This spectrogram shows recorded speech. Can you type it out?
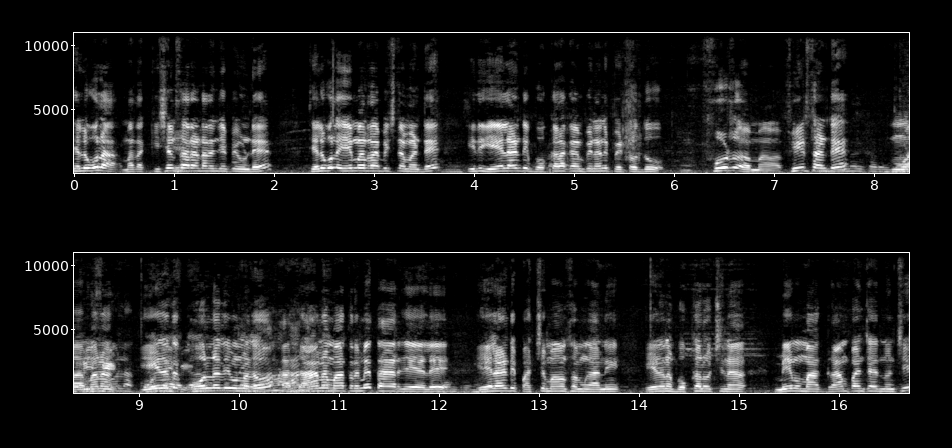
తెలుగులో మన కిషన్ సార్ అంటారని చెప్పి ఉండే. తెలుగులో ఏమని రాపించినామంటే ఇది ఎలాంటి బొక్కల కంపెనీ అని పెట్టొద్దు. ఫుడ్ ఫీడ్స్ అంటే మన ఏదైతే కోళ్ళది ఉన్నదో ఆ దాన మాత్రమే తయారు చేయాలి. ఎలాంటి పచ్చి మాంసం కానీ ఏదైనా బొక్కలు వచ్చినా మేము మా గ్రామ పంచాయతీ నుంచి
